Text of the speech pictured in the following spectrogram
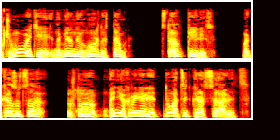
почему эти намеренные лорды там столпились. Оказывается, что они охраняли двадцать красавиц.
